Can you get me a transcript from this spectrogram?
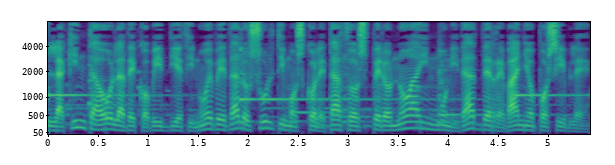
La quinta ola de COVID-19 da los últimos coletazos pero no hay inmunidad de rebaño posible.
